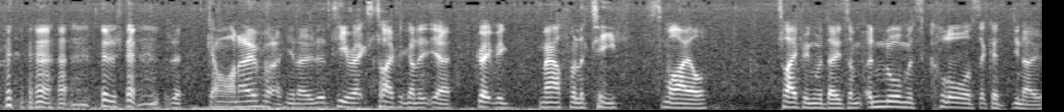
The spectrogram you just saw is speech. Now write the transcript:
Come on over, you know, the T-Rex typing on it, yeah, great big mouthful of teeth, smile, typing with those um, enormous claws that could, you know,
